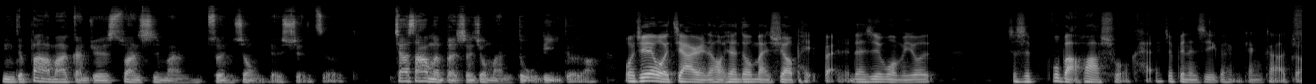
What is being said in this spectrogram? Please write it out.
你的爸妈感觉算是蛮尊重你的选择的，加上他们本身就蛮独立的啦。我觉得我家人好像都蛮需要陪伴的，但是我们又就是不把话说开，就变成是一个很尴尬的状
